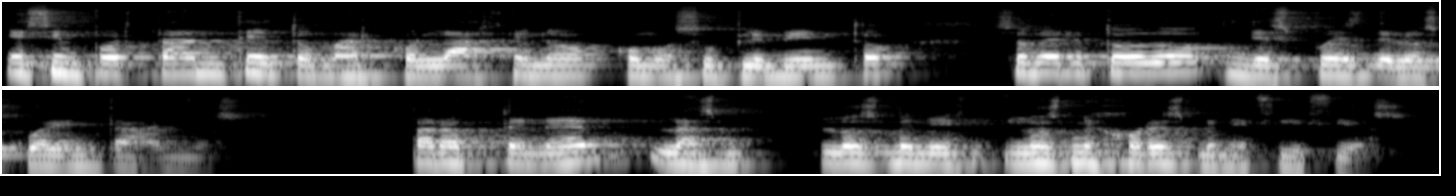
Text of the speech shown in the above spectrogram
Es importante tomar colágeno como suplemento, sobre todo después de los 40 años, para obtener los, los mejores beneficios.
